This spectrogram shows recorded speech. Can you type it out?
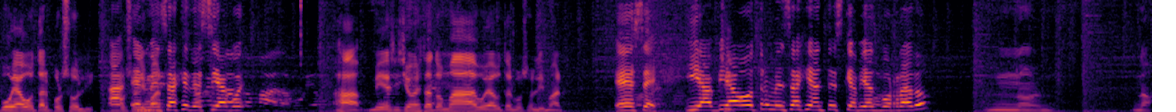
voy a votar por Soli. Ah, por el mensaje decía, voy- Ajá, mi decisión está tomada, voy a votar por Solimar. Ese. ¿Y había otro mensaje antes que habías borrado? No, no.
